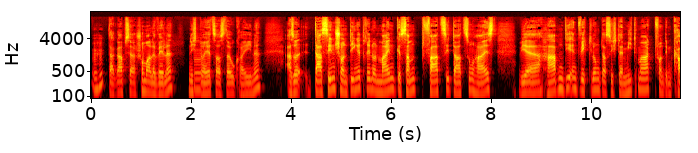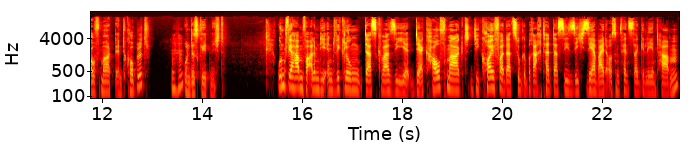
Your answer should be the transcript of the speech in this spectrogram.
Mhm. Da gab es ja schon mal eine Welle, nicht mhm. nur jetzt aus der Ukraine. Also da sind schon Dinge drin und mein Gesamtfazit dazu heißt, wir haben die Entwicklung, dass sich der Mietmarkt von dem Kaufmarkt entkoppelt mhm. und es geht nicht. Und wir haben vor allem die Entwicklung, dass quasi der Kaufmarkt die Käufer dazu gebracht hat, dass sie sich sehr weit aus dem Fenster gelehnt haben.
